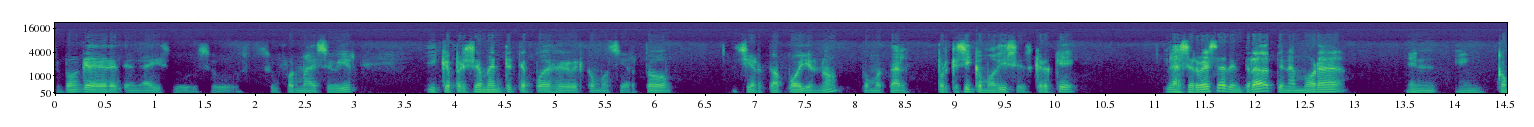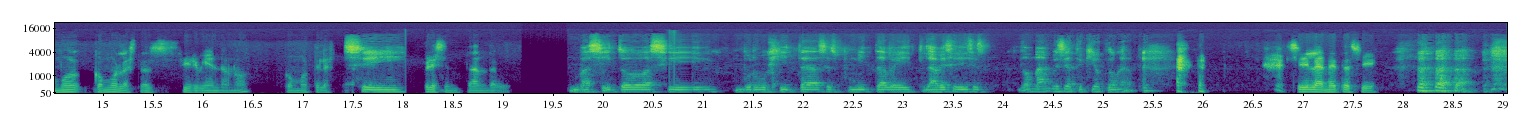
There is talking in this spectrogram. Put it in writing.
supongo que debe de tener ahí su, su, su forma de subir y que precisamente te puede servir como cierto, cierto apoyo, ¿no? Como tal. Porque sí, como dices, creo que la cerveza de entrada te enamora en, en cómo, cómo la estás sirviendo, ¿no? Cómo te la estás Sí, presentando, güey. vasito así, burbujitas, espumita, güey. A veces dices, no mames, ya te quiero tomar. Sí, la neta, sí.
